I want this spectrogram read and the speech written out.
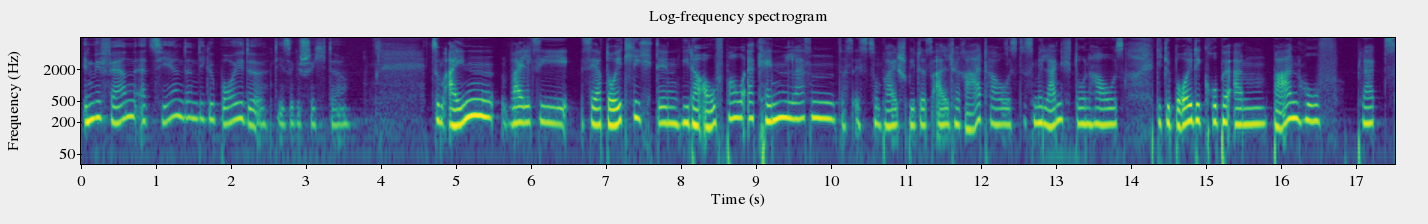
Inwiefern erzählen denn die Gebäude diese Geschichte? Zum einen, weil sie sehr deutlich den Wiederaufbau erkennen lassen. Das ist zum Beispiel das alte Rathaus, das Melanchthonhaus, die Gebäudegruppe am Bahnhofplatz,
